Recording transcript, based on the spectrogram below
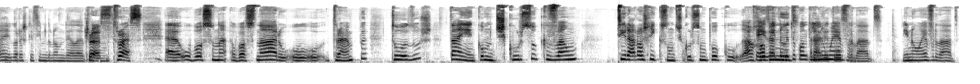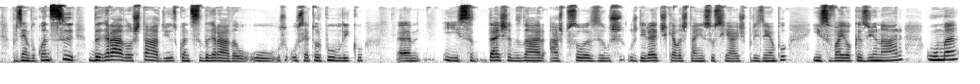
Ai, agora esqueci-me do nome dela. Truss. Truss uh, o, Bolsonaro, o, Bolsonaro o, o Trump, todos têm como discurso que vão tirar aos ricos um discurso um pouco a Que é Robin Hood contrário, e não é atenção. verdade e não é verdade por exemplo quando se degrada o estádio quando se degrada o, o, o setor público um, e se deixa de dar às pessoas os, os direitos que elas têm sociais por exemplo isso vai ocasionar uma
